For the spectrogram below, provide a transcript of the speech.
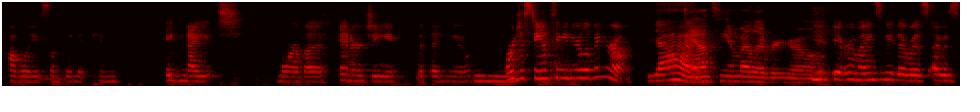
probably something that can ignite more of a energy within you Mhm. or just dancing in your living room yeah. Dancing in my living room. it, it reminds me there was i was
